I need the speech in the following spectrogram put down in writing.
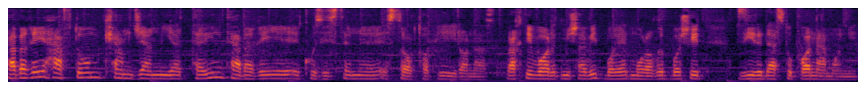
طبقه هفتم کم جمعیت ترین طبقه اکوسیستم استارتاپی ایران است. وقتی وارد می شوید باید مراقب باشید زیر دست و پا نمانید.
